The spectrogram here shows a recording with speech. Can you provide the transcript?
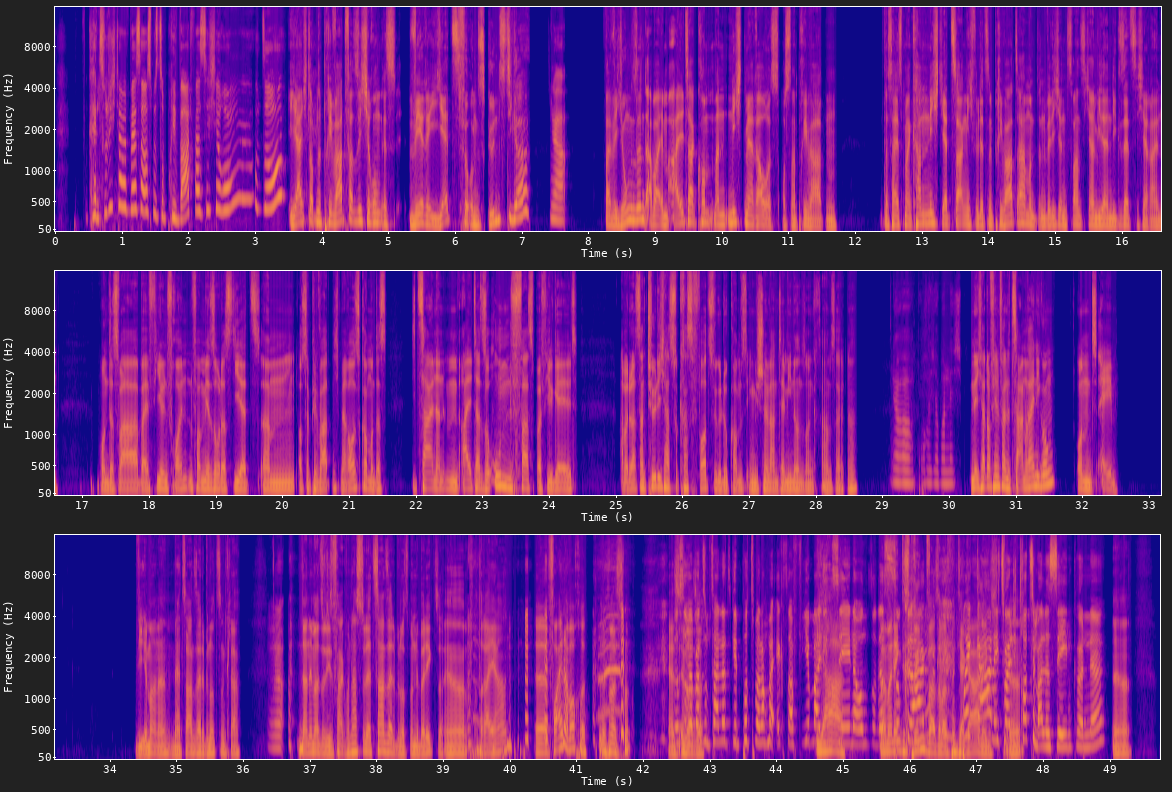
kennst du dich damit besser aus mit so Privatversicherungen und so? Ja, ich glaube, eine Privatversicherung ist, wäre jetzt für uns günstiger, Ja. weil wir jung sind, aber im Alter kommt man nicht mehr raus aus einer privaten. Das heißt, man kann nicht jetzt sagen, ich will jetzt eine private haben und dann will ich in 20 Jahren wieder in die gesetzliche rein. Und das war bei vielen Freunden von mir so, dass die jetzt ähm, aus der privaten nicht mehr rauskommen und das, die zahlen dann im Alter so unfassbar viel Geld. Aber du hast natürlich hast du krasse Vorzüge, du kommst irgendwie schneller an Termine und so ein Krams halt, ne? Ja, brauche ich aber nicht. Ne, ich hatte auf jeden Fall eine Zahnreinigung und ey, wie immer, ne? Mehr Zahnseide benutzen, klar. Ja. Dann immer so diese Frage, wann hast du der Zahnseide benutzt? Man überlegt so, ja, vor drei Jahren? äh, vor einer Woche. Immer so. Das ist so, wenn man so. zum Zahnarzt geht, putzt man nochmal extra viermal Ja, die Zähne und so. Das Weil man ist denkt, so krank. bringt was, aber es bringt ja bringt gar, nichts. weil ja, die trotzdem alles sehen können, ne? ja.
